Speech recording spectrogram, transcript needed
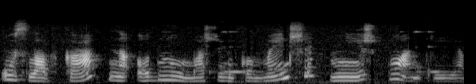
У Славка на одну машинку менше, ніж у Андрія.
